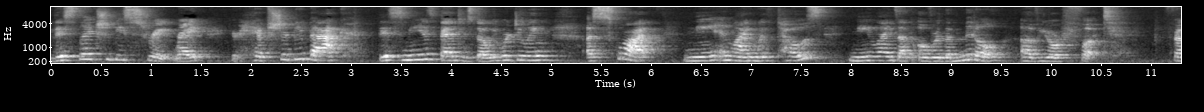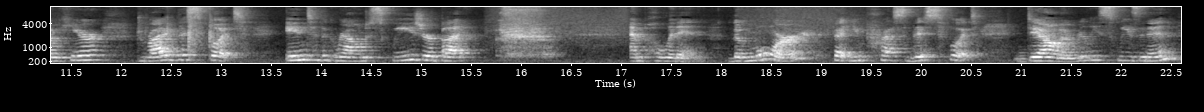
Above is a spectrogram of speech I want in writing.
this leg should be straight, right? Your hips should be back, this knee is bent as though we were doing a squat, knee in line with toes, knee lines up over the middle of your foot. From here, drive this foot into the ground, squeeze your butt, and pull it in. The more that you press this foot down and really squeeze it in,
